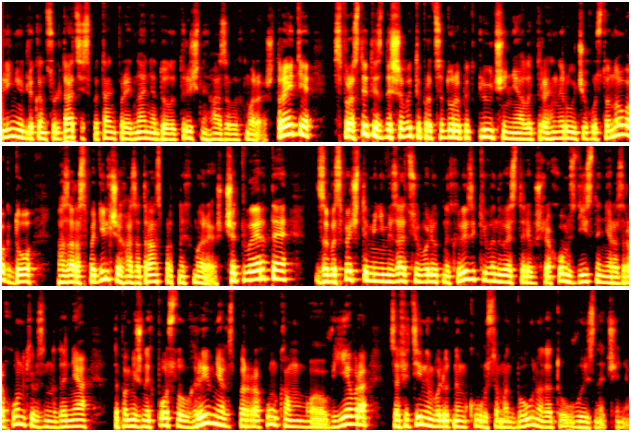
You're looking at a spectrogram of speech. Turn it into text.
лінію для консультацій з питань приєднання до електричних газових мереж. Третє спростити здешевити процедури підключення електрогенеруючих установок до газорозподільчих газотранспортних мереж. Четверте забезпечити мінімізацію валютних ризиків інвесторів шляхом здійснення розрахунків з надання допоміжних послуг в гривнях з перерахунком в євро з офіційним валютним курсом НБУ на дату визначення.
